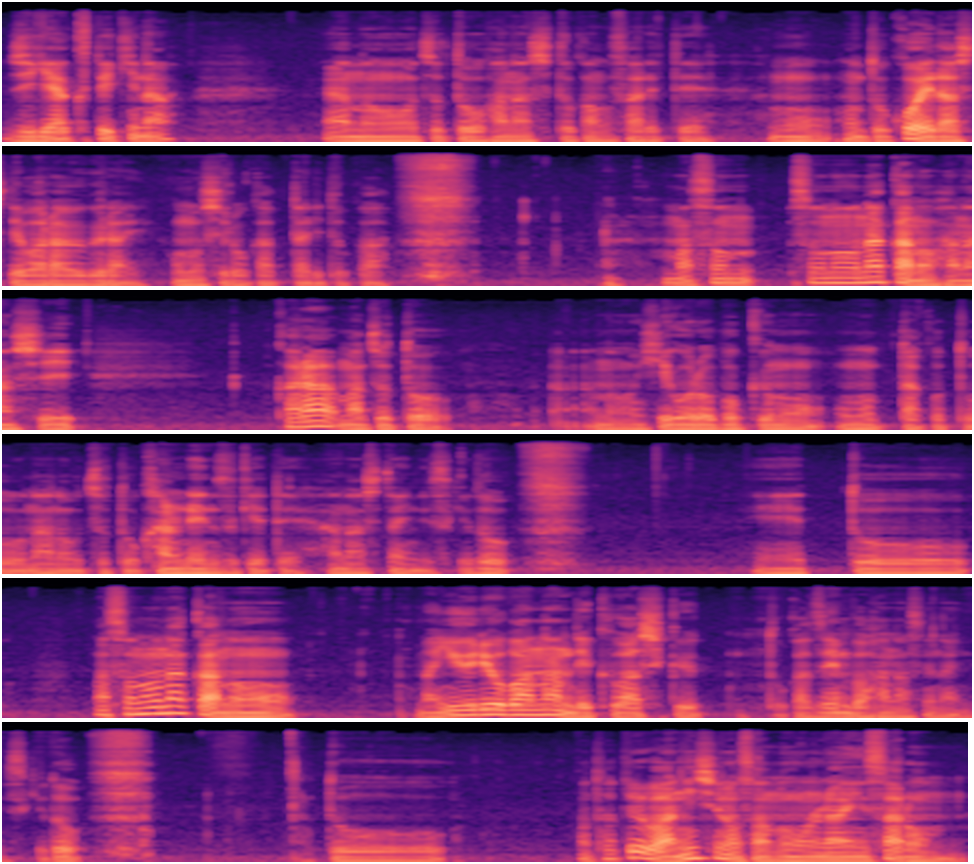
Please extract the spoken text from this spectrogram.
自虐的なあのちょっとお話とかもされてもうほんと声出して笑うぐらい面白かったりとかまあ、そその中の話から、まあ、ちょっとあの日頃僕も思ったことなどをちょっと関連づけて話したいんですけどえー、っと、まあ、その中の、まあ、有料版なんで詳しくとか全部話せないんですけど、えっとまあ、例えば西野さんのオンラインサロン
